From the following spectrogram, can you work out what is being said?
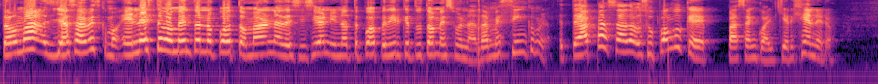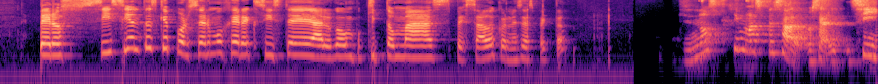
Toma, ya sabes, como en este momento no puedo tomar una decisión y no te puedo pedir que tú tomes una. Dame cinco minutos. ¿Te ha pasado? Supongo que pasa en cualquier género. Pero sí sientes que por ser mujer existe algo un poquito más pesado con ese aspecto no sé si más pesado, o sea, sí,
